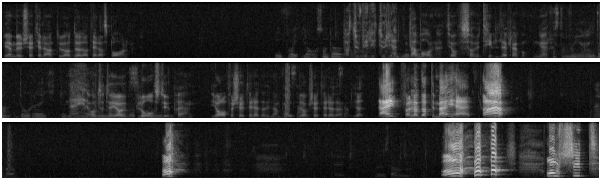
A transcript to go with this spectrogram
Be om ursäkt till att du har dödat deras barn. Det var jag som dödade Fast du dem. vill inte rädda barnet. Jag sa ju till dig flera gånger. Fast de var ju redan... De var redan Nej, det var inte. Jag blåste ju på en. Jag försökte rädda dina. Tejsan. Jag försökte rädda... Jag... Nej! För lämna inte mig här! Ah! Bra. Ah! Ah! Oh shit!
